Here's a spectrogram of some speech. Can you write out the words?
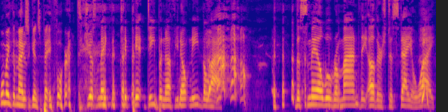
we'll make the Mexicans pay for it. Just make the t- pit deep enough you don't need the lie. The smell will remind the others to stay away.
